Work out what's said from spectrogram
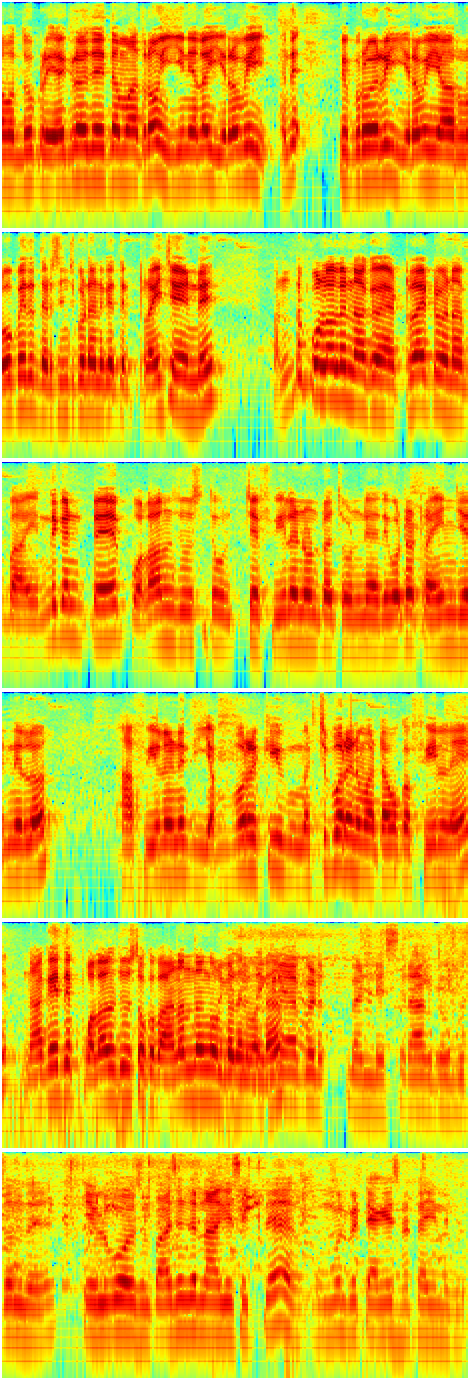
అవ్వద్దు. ప్రయాగ్రాజ్ అయితే మాత్రం ఈ నెల ఇరవై అంటే ఫిబ్రవరి ఇరవై ఆరు లోపు అయితే దర్శించుకోవడానికి అయితే ట్రై చేయండి. పంట పొలాలే నాకు అట్రాక్టివ్ అని అబ్బా ఎందుకంటే పొలాలను చూస్తే వచ్చే ఫీల్ అని ఉంటుంది చూడండి. అది కూడా ట్రైన్ జర్నీలో ఆ ఫీల్ అనేది ఎవ్వరికి మర్చిపోరనమాట ఒక ఫీల్ని నాకైతే పొలాలు చూస్తే ఒక ఆనందంగా ఉంటుంది అనమాట బండి రాకు దొబ్బుతుంది. వెళ్ళిపోవాల్సిన ప్యాసింజర్ నాగేసి ఎక్కితే ఉమ్ములు పెట్టి ఆగేసినట్టు అయ్యింది ఇప్పుడు.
